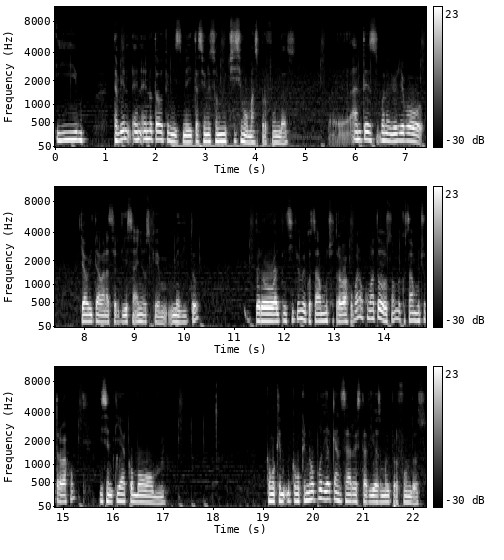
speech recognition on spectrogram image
Y también he, notado que mis meditaciones son muchísimo más profundas. Eh, antes, bueno, yo llevo, ya ahorita van a ser 10 años que medito pero al principio me costaba mucho trabajo. Bueno, como a todos, ¿no? Me costaba mucho trabajo y sentía como como que como que no podía alcanzar estadios muy profundos.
